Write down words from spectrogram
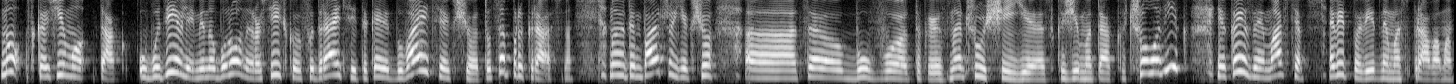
Ну, скажімо так, у будівлі Міноборони Російської Федерації таке відбувається, якщо то це прекрасно. Ну і тим паче, якщо е, це був е, такий значущий, е, скажімо так, чоловік, який займався відповідними справами.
